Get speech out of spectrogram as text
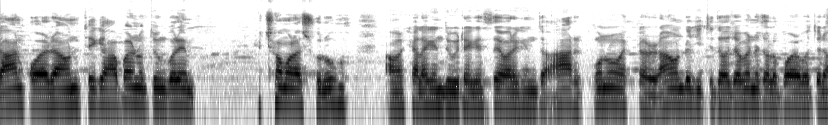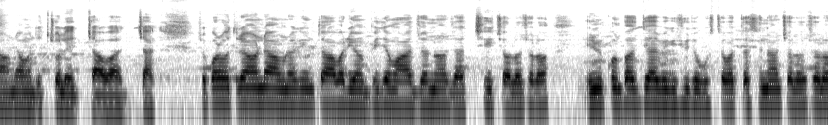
ডান পরের রাউন্ড থেকে আবার নতুন করে হেডশট মারা শুরু। আমার খেলা কিন্তু উঠে গেছে ওরা কিন্তু আর কোনো একটা রাউন্ডে জিতে দেওয়া যাবে না। চলো, পরবর্তী রাউন্ডে আমাদের চলে যাওয়া যাক। তো পরবর্তী রাউন্ডে আমরা কিন্তু আবার ইএমপিতে মারার জন্য যাচ্ছি। চলো চলো এনিমি কোন পাশ দিয়ে আসবে কিছুই তো বুঝতে পারতেছি না। চলো চলো,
